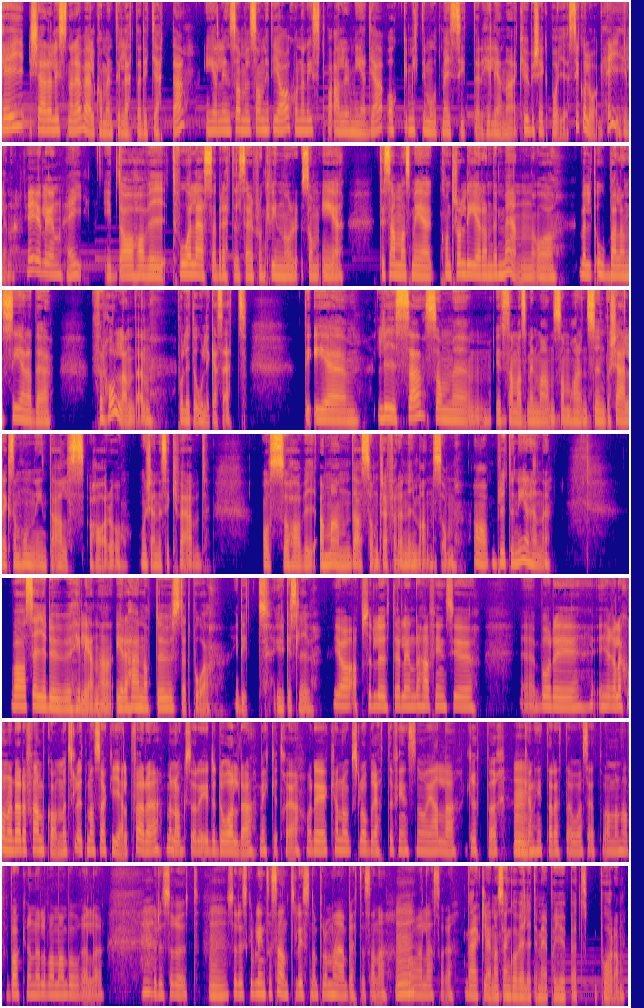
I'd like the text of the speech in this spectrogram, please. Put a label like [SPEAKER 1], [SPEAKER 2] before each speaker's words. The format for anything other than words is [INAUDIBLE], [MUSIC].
[SPEAKER 1] Hej kära lyssnare, välkommen till Lätta ditt hjärta. Elin Samuelsson heter jag, journalist på Allermedia och mitt emot mig sitter Helena Kubicek Boye, psykolog. Hej Helena!
[SPEAKER 2] Hej Elin.
[SPEAKER 1] Hej! Idag har vi två läsarberättelser från kvinnor som är tillsammans med kontrollerande män och väldigt obalanserade förhållanden på lite olika sätt. Det är Lisa som eh, är tillsammans med en man som har en syn på kärlek som hon inte alls har och hon känner sig kvävd. Och så har vi Amanda som träffar en ny man som ja, bryter ner henne. Vad säger du, Helena? Är det här något du stött på i ditt yrkesliv?
[SPEAKER 2] Ja, absolut Elin. Det här finns ju eh, både i, i relationer där det framkommer till slut man söker hjälp för det, men
[SPEAKER 1] Mm.
[SPEAKER 2] också i det dolda mycket tror jag. Och det kan nog slå brett. Det finns nog i alla grupper.
[SPEAKER 1] Mm.
[SPEAKER 2] Vi kan hitta detta oavsett vad man har för bakgrund eller var man bor eller hur det ser ut.
[SPEAKER 1] Mm.
[SPEAKER 2] Så det ska bli intressant att lyssna på de här berättelserna
[SPEAKER 1] Mm.
[SPEAKER 2] och våra läsare.
[SPEAKER 1] Verkligen, och sen går vi lite mer på djupet på dem.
